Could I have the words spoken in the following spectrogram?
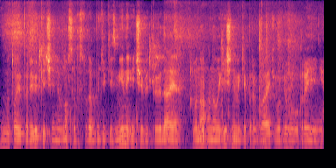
З метою перевірки, чи не вносились туди будь-які зміни і чи відповідає воно аналогічним, які перебувають в обігу в Україні.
